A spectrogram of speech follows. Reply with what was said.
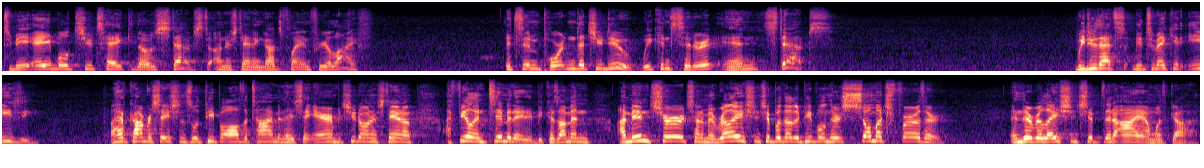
to be able to take those steps to understanding God's plan for your life. It's important that you do. We consider it in steps. We do that to make it easy. I have conversations with people all the time, and they say, Aaron, but you don't understand. I feel intimidated because I'm in, I'm in church and I'm in relationship with other people, and they're so much further in their relationship than I am with God.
